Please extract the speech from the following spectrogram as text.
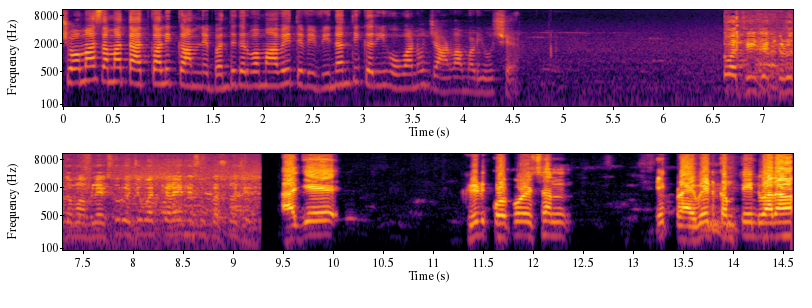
ચોમાસામાં તાત્કાલિક કામને બંધ કરવામાં આવે તેવી વિનંતી કરી હોવાનું જાણવા મળ્યું છે રજૂઆત થઈ છે ખેડૂતો મામલે શું રજૂઆત કરાઈ ને શું પ્રશ્ન છે આજે ગ્રીડ કોર્પોરેશન એક પ્રાઇવેટ કંપની દ્વારા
